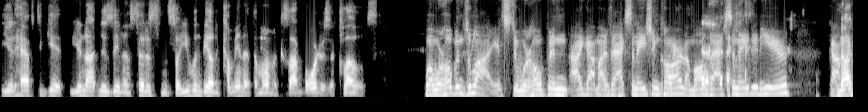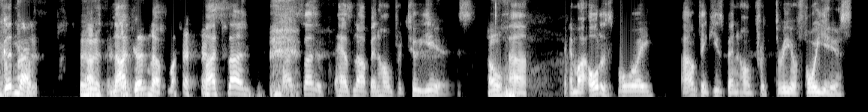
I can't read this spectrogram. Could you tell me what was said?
you'd have to get, you're not New Zealand citizens. So you wouldn't be able to come in at the moment because our borders are closed. Well, we're hoping July. It's we're hoping. I got my vaccination card. I'm all vaccinated here. Got not good enough. not good enough. My, my, son, my son has not been home for two years. Oh, uh, and my oldest boy, I don't think he's been home for three or four years.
